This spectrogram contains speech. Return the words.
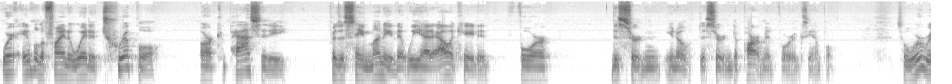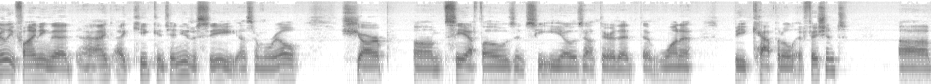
we're able to find a way to triple our capacity for the same money that we had allocated for this certain you know this certain department for example. So we're really finding that i, I keep continue to see uh, some real sharp um, cfos and ceos out there that that want to be capital efficient. Uh,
